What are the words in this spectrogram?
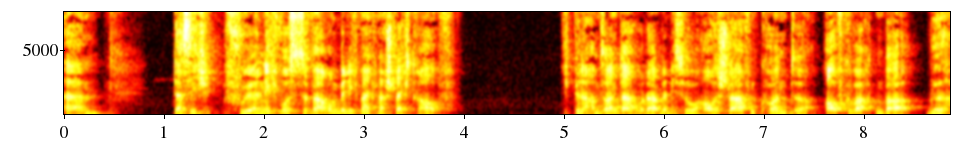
ähm, dass ich früher nicht wusste, warum bin ich manchmal schlecht drauf ich bin am Sonntag oder wenn ich so ausschlafen konnte, aufgewacht und war blech,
